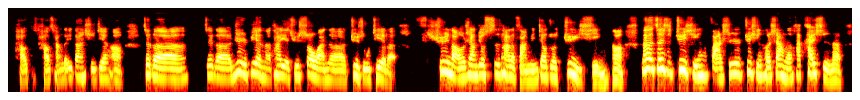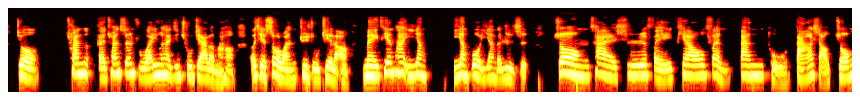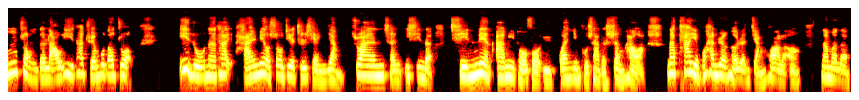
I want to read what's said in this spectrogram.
好好长的一段时间啊，这个这个日变呢，他也去受完了具足戒了。虚老和尚就赐他的法名叫做巨行啊，那这是巨行法师巨行和尚呢，他开始呢就穿改穿僧服啊，因为他已经出家了嘛哈，而且受完具足戒了啊，每天他一样一样过一样的日子，种菜、施肥、挑粪、担土、打扫，种种的劳役他全部都做。一如呢，他还没有受戒之前一样，专诚一心的勤念阿弥陀佛与观音菩萨的圣号啊。那他也不和任何人讲话了啊。那么呢，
